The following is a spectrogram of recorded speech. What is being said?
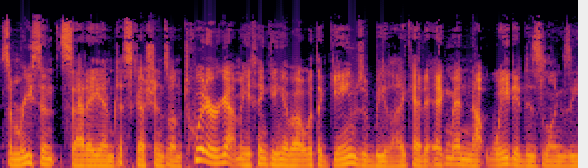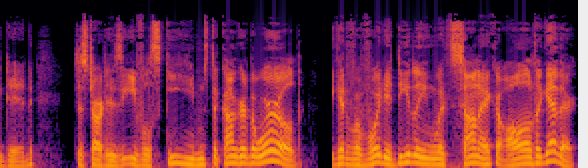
Some recent Sat AM discussions on Twitter got me thinking about what the games would be like had Eggman not waited as long as he did to start his evil schemes to conquer the world. He could have avoided dealing with Sonic altogether.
